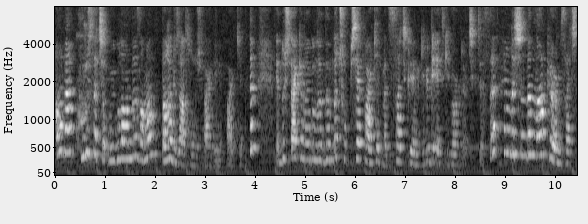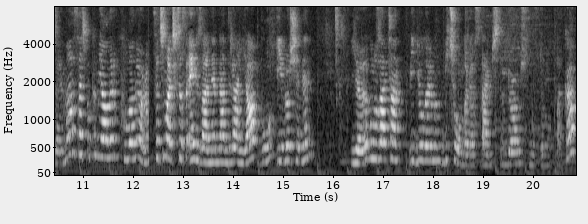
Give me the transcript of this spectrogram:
Ama ben kuru saça uygulandığı zaman daha güzel sonuç verdiğini fark ettim. E, duştayken uyguladığımda çok bir şey fark etmedi. Saç kremi gibi bir etki gördü açıkçası. Bunun dışında ne yapıyorum saçlarıma? Saç bakım yağları kullanıyorum. Saçımı açıkçası en güzel nemlendiren yağ bu. Yves yağı. Bunu zaten videolarımın birçoğunda göstermiştim. Görmüşsünüzdür mutlaka.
